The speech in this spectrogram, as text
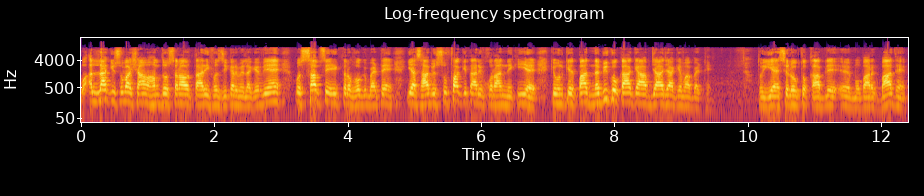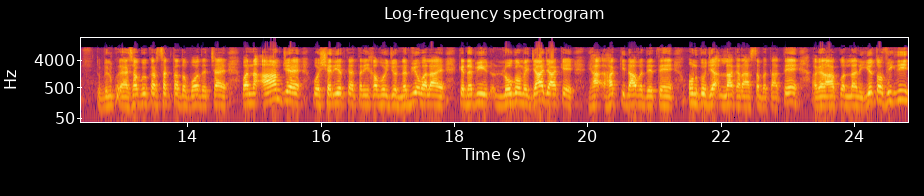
वो अल्लाह की सुबह शाम हमदो सना और तारीफ़ और ज़िक्र में लगे हुए हैं वो सबसे एक तरफ़ होकर बैठे हैं। साहब सुफ़ा की तारीफ़ कुरान ने की है कि उनके पास नबी को कहा कि आप जा जाके वहाँ बैठें। तो ये ऐसे लोग तो काबिल मुबारकबाद हैं। तो बिल्कुल ऐसा कोई कर सकता तो बहुत अच्छा है। वरना आम जो है, वो शरीयत का तरीक़ा वही जो नबियों वाला है कि नबी लोगों में जा जा के हक़ की दावत देते हैं, उनको जो अल्लाह का रास्ता बताते हैं। अगर आपको अल्लाह ने यह तोफ़ी दी,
